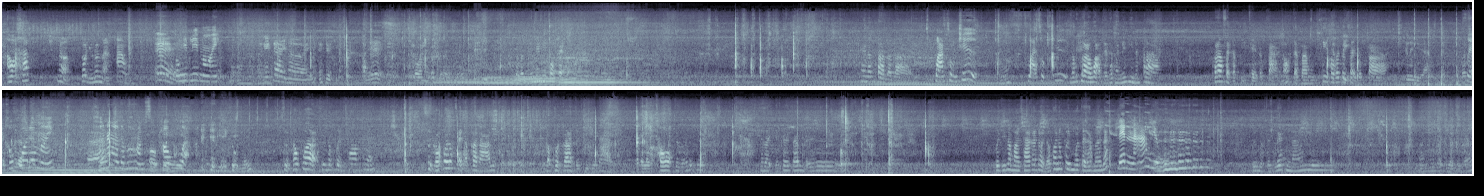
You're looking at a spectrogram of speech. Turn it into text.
เอาอะครับ เนาะโต๊ะอยู่นู่นน่ะ อ้าว เอ๊ะต้องรีบๆหน่อย ใกล้ๆหน่อยเอ๊ะระวังก็เลยแต่วันนี้ไม่มีปอกแปะให้น้ำตาลละลายหวานสมชื่ออืมหวานสมชื่อ น้ำปลาหวานแต่ทำไมไม่มีน้ำปลา เพราะเราใส่กะปิแทนน้ำปลาเนาะแต่บางที่เขาก็จะใส่น้ำปลาเกลือ เหมือนข้าวคั่วได้ไหม นะครั้งหน้าเราจะมาทำสูตรข้าวคั่วมีสูตรนึงสูตรข้าวคั่วคือน้องเปิดชอบใช่ไหมสูตรข้าวคั่วต้องใส่น้ำปลาร้าลูกบางคนก็อาจจะกินไม่ได้ แต่เราชอบใช่ไหมอะไรอย่างเงี้ยตั้งเลยวันนี้เรามาช้ากันหน่อยแล้วเพราะน้องเปิดมัวแต่ทำอะไรนะ เล่นน้ำอยู่คือมันเป็นเล็กน้ำอยู่อันนี้ละเอียดเลยนะ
